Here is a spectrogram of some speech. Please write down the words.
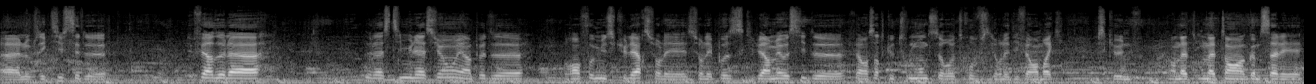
Euh, L'objectif, c'est de faire de la, de la stimulation et un peu de renfort musculaire sur les, sur les pauses, ce qui permet aussi de faire en sorte que tout le monde se retrouve sur les différents breaks. Puisque on, attend comme ça les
